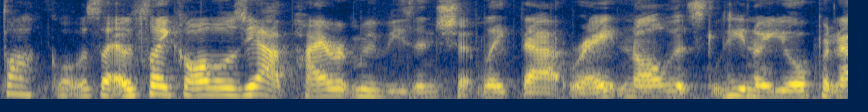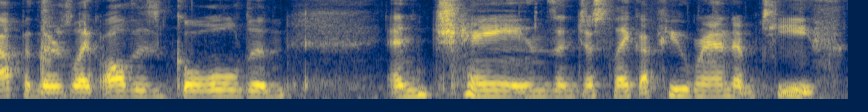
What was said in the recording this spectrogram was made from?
fuck, what was that? It's like all those yeah pirate movies and shit like that, right? And all this, you know, you open up and there's like all this gold and and chains and just like a few random teeth.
